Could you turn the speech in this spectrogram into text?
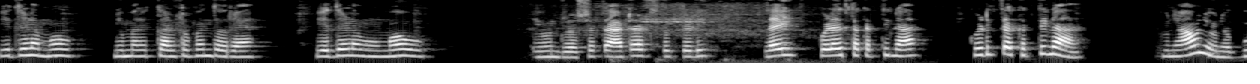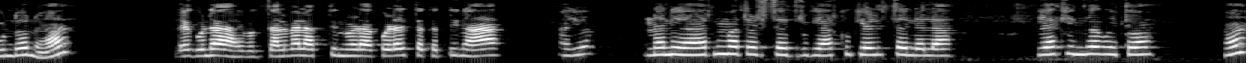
ಎದ್ದೇಳ ಮೌ, ನಿಮ್ಮನೆ ಕಳ್ರು ಬಂದವ್ರೆ, ಎದ್ದೇಳ ಮೌ ಇವನು ರೊಸತ್ತ ಆಟ ಆಡಿಸ್ಬೇಕು ತಡಿ. ಲೈ ಕುಡಿತ ಕತ್ತಿನ ಕುಡಿತ ಕತ್ತಿನ. ಇವ್ನು ಯಾವ ಇವನು ಗುಂಡೋನ? ಲೇ ಗುಂಡ, ಇವಾಗ ತಲೆ ಮೇಲೆ ಹಾಕ್ತೀನಿ ನೋಡ ಕುಡಿತ ಕತ್ತಿನ. ಅಯ್ಯೋ, ನಾನು ಯಾರನ್ನ ಮಾತಾಡ್ತಾ ಇದ್ರು, ಯಾರಿಗೂ ಕೇಳಿಸ್ತಾ ಇಲ್ಲಲ್ಲ. ಯಾಕೆ ಹಿಂಗಾಗೋಯ್ತು ಹಾಂ?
